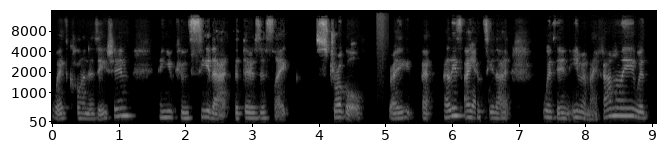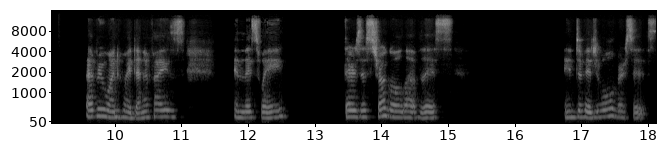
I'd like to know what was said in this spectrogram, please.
with colonization. And you can see that, that there's this like struggle, right? At, at least I yeah. can see that within even my family, with everyone who identifies in this way. There's a struggle of this individual versus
